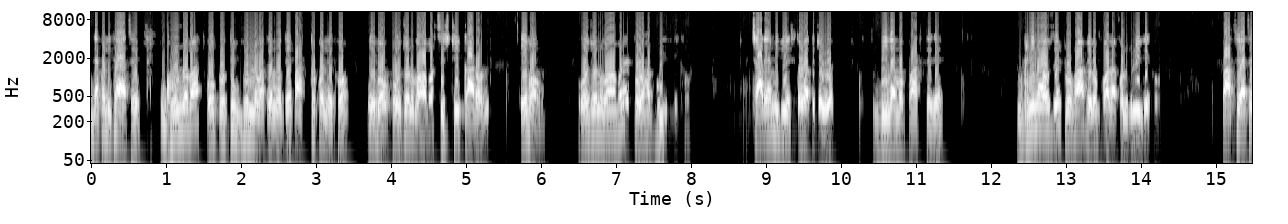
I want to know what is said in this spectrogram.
দেখো লেখা আছে, ঘূর্ণবাত ও প্রতীক ঘূর্ণবাতের মধ্যে পার্থক্য লেখো। এবং ওজন গহ্বর সৃষ্টির কারণ এবং ওজন গহ্বরের প্রভাবগুলি লেখো চারে আমি দিয়েছি তোমাদের জন্য বি নামক পাঠ থেকে। গ্রিন হাউসের প্রভাব এবং ফলাফলগুলি লেখো পাঁচে আছে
